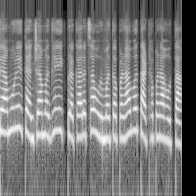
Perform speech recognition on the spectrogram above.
त्यामुळे त्यांच्यामध्ये एक प्रकारचा उर्मतपणा व ताठपणा होता.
